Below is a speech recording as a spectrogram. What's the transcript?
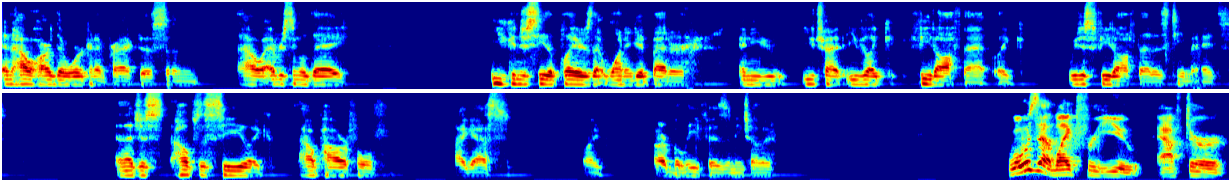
and how hard they're working in practice and how every single day you can just see the players that want to get better and you you try you like feed off that like we just feed off that as teammates and that just helps us see like how powerful i guess our belief is in each other what was that like for you after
